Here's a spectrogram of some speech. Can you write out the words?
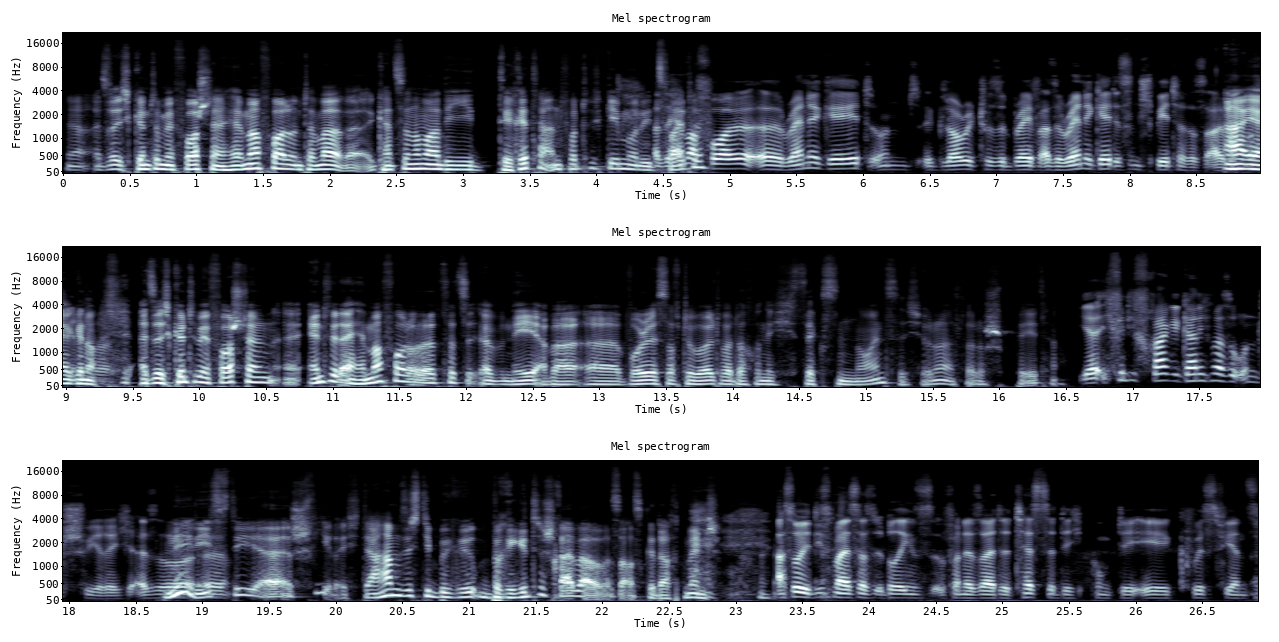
Ja, also ich könnte mir vorstellen, Hammerfall und dann war, äh, kannst du nochmal die dritte Antwort durchgeben oder die Also zweite? Hammerfall, äh, Renegade und äh, Glory to the Brave. Also Renegade ist ein späteres Album. Ah, ja, genau. Fall. Also ich könnte mir vorstellen, äh, entweder Hammerfall oder tatsächlich, äh, nee, aber äh, Warriors of the World war doch nicht 96, oder? Das war doch später. Ja, ich finde die Frage gar nicht mal so unschwierig. Also, nee, die ist die schwierig. Da haben sich die Bri- Brigitte-Schreiber aber was ausgedacht. Mensch. Achso, diesmal ist das übrigens von der Seite testedich.de Quiz24.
